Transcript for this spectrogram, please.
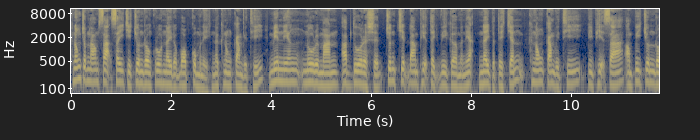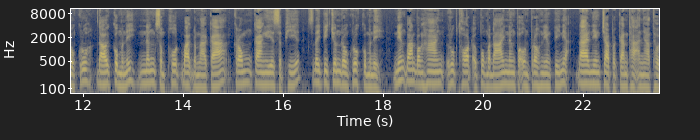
ក្នុងចំណោមសាកសីជាជនរងគ្រោះនៃរបបកុម្មុយនីសនៅក្នុងកម្មវិធីមាននាង Nuriman Abdul Rashid ជនជាតិដើមភាគតិច Uyghur ម្នាក់នៃប្រទេសចិនក្នុងកម្មវិធីពិភាក្សាអំពីជនរងគ្រោះដោយកុម្មុយនីសនិងសម្ពោធបើកដំណើរការក្រុមការងារសភា ស្ដីពីជនរងគ្រោះកុម្មុយនីសនាងបានបង្ហាញរូបថតឪពុកម្ដាយនិងប្អូនប្រុសនាងពីរនាក់ដែលនាងចោទប្រកាន់ថាអាញាធរ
